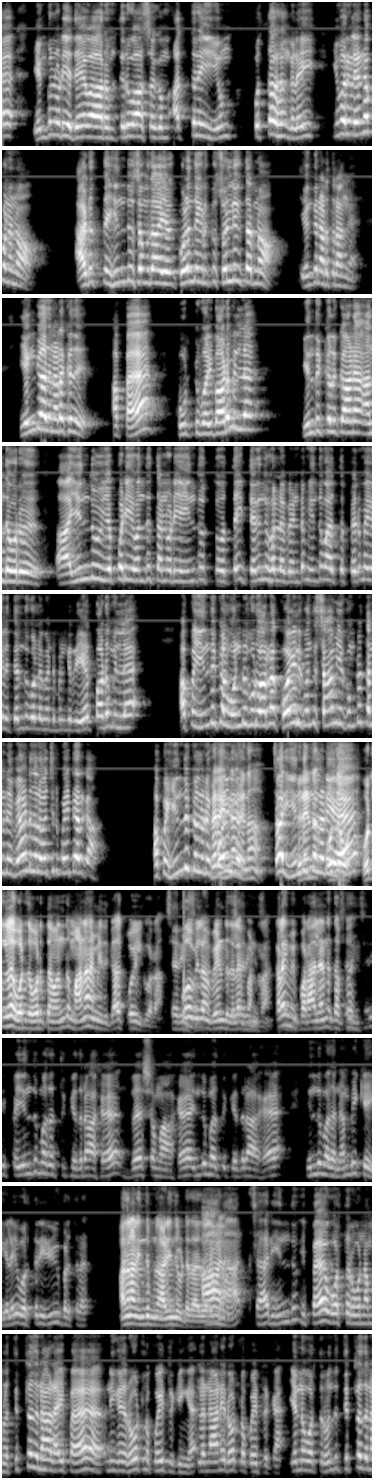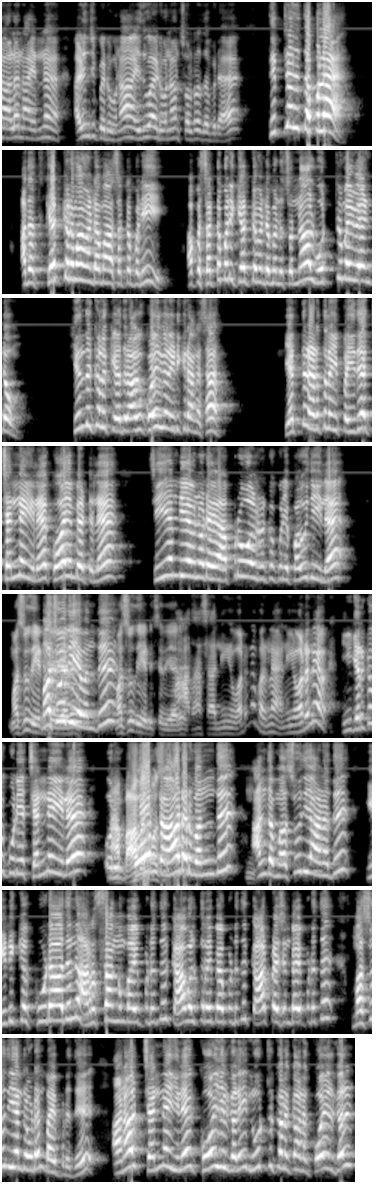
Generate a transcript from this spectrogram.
எங்களுடைய தேவாரம் திருவாசகம் அத்தனையும் புத்தகங்களை இவர்கள் என்ன பண்ணணும்? அடுத்த இந்து சமுதாய குழந்தைகளுக்கு சொல்லி தரணும். எங்க நடத்துறாங்க? எங்க அது நடக்குது? அப்ப கூட்டு வழிபாடும் இல்ல. இந்துக்களுக்கான அந்த ஒரு இந்து எப்படி வந்து தன்னுடைய இந்துத்துவத்தை தெரிந்து கொள்ள வேண்டும் இந்து மதத்து பெருமைகளை தெரிந்து கொள்ள வேண்டும் என்கிற ஏற்பாடும் இல்ல. அப்ப இந்துக்கள் ஒன்று கூடுவார்னா கோயிலுக்கு வந்து சாமியை கும்பிட்டு தன்னுடைய வேண்டுதலை வச்சுட்டு போயிட்டே இருக்கான். அப்ப இந்துக்களுடைய சார் இந்துக்களுடைய ஒருத்தன் வந்து மன அமைதிக்காக கோயிலுக்கு வரான். சரி, கோவில வேண்டுதலே பண்றான். கிளம்பி போறான். என்ன தப்பு. இப்ப இந்து மதத்துக்கு எதிராக துவேஷமாக இந்து மதத்துக்கு எதிராக இந்து மத நம்பிக்கைகளை ஒருத்தர் இழிவுபடுத்துறார் அதனால இந்து அழிந்து விட்டது. ஆனால் சார் இந்து இப்ப ஒருத்தர் நம்மள திட்டுறதுனால இப்ப நீங்க ரோட்ல போயிட்டு இருக்கீங்க இல்ல நானே ரோட்ல போயிட்டு இருக்கேன் என்ன ஒருத்தர் வந்து திட்டுறதுனால நான் என்ன அழிஞ்சு போயிடுவேனா இதுவாயிடுவேனான்னு சொல்றதை விட திட்டுறது தப்புல அதை கேட்கணுமா வேண்டாமா சட்டப்படி? அப்ப சட்டப்படி கேட்க வேண்டும் என்று சொன்னால் ஒற்றுமை வேண்டும். இந்துக்களுக்கு எதிராக கோயில்கள் இடிக்கிறாங்க சார். எத்தனை இடத்துல இப்ப இதே சென்னையில கோயம்பேட்டுல சிஎம்டிஏனுடைய அப்ரூவல் இருக்கக்கூடிய பகுதியில மசூதி மசூதியை வந்து? மசூதி அடிச்சது யாரு? அதான் சார் நீங்க உடனே வரல நீங்க உடனே இங்க இருக்கக்கூடிய சென்னையில ஒரு கோர்ட் ஆர்டர் வந்து. அந்த மசூதியானது இடிக்க கூடாதுன்னு அரசாங்கம் பயப்படுது காவல்துறை பயப்படுது கார்ப்பரேஷன் பயப்படுது மசூதி என்றவுடன் பயப்படுது. ஆனால் சென்னையிலே கோயில்களை நூற்றுக்கணக்கான கோயில்கள்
